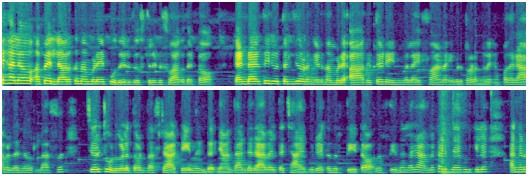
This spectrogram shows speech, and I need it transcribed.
ഹായ് ഹലോ അപ്പോൾ എല്ലാവർക്കും നമ്മുടെ പുതിയൊരു ദിവസത്തിലേക്ക് സ്വാഗതം കേട്ടോ രണ്ടായിരത്തി ഇരുപത്തഞ്ച് തുടങ്ങിയിട്ട് നമ്മുടെ ആദ്യത്തെ ഡേ ഇൻ മൈ ലൈഫാണ് ഇവിടെ തുടങ്ങുന്നത് അപ്പോൾ അത് രാവിലെ തന്നെ ഒരു ഗ്ലാസ് ചെറു ചൂടുവെള്ളത്തോടെ സ്റ്റാർട്ട് ചെയ്യുന്നുണ്ട്. ഞാൻ തന്റെ രാവിലത്തെ ചായ കുടിയൊക്കെ നിർത്തിയിട്ടോ നിർത്തിയെന്നല്ല രാവിലെ കടിഞ്ചായ കുടിക്കൽ അങ്ങനെ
